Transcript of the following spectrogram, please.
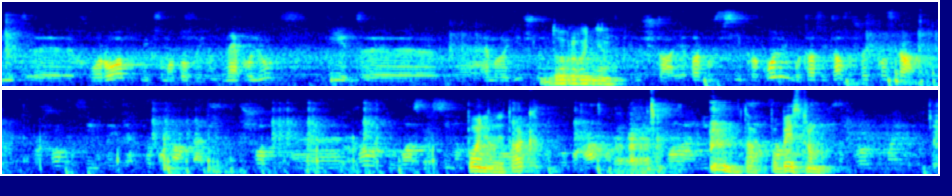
від е, хвороб, від соматозою не колю, від е, геморроїчної. Доброго дня. Ліща. Я також всі проколюю, бо час від часу щось проскакує. Що всім зайде, що погнав далі. Щоб е, кролики у вас постійно Поняли, так? Так, по-бистрому. кролики мають бути.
